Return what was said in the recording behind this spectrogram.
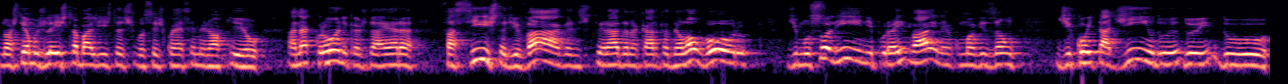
Nós temos leis trabalhistas, vocês conhecem melhor que eu, anacrônicas da era fascista de Vargas, inspirada na Carta del Alvoro, de Mussolini, por aí vai, né, com uma visão de coitadinho do, do, do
